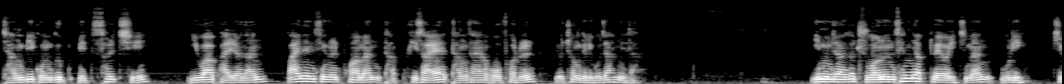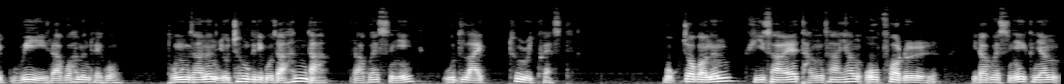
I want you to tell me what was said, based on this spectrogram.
장비 공급 및 설치, 이와 관련한 파이낸싱을 포함한 귀사의 당사형 오퍼를 요청드리고자 합니다. 이 문장에서 주어는 생략되어 있지만 우리, 즉 we라고 하면 되고 동사는 요청드리고자 한다 라고 했으니 would like to request 목적어는 귀사의 당사형 오퍼를 이라고 했으니 그냥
